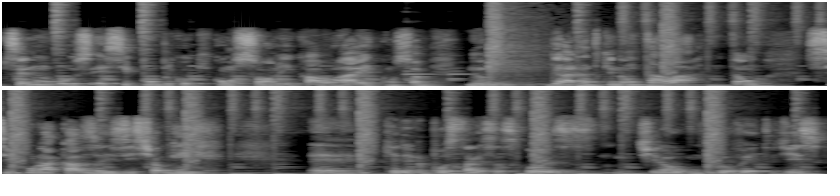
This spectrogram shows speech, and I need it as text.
você não, esse público que consome kawaii, consome, não, garanto que não tá lá. Então, se por acaso existe alguém é, querendo postar essas coisas, tirar algum proveito disso,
